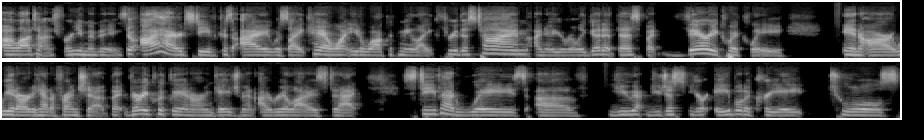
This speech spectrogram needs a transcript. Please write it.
a lot of times for human beings. So I hired Steve because I was like, hey, I want you to walk with me like through this time. I know you're really good at this, but very quickly in our, we had already had a friendship, but very quickly in our engagement, I realized that Steve had ways of you you just you're able to create tools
